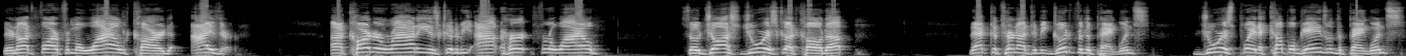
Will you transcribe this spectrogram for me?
They're not far from a wild card either. Uh, Carter Rowney is going to be out hurt for a while. So Josh Jooris got called up. That could turn out to be good for the Penguins. Jooris played a couple games with the Penguins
